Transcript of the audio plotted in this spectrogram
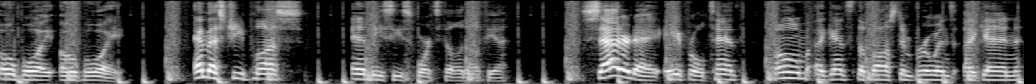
Oh boy, oh boy. MSG Plus, NBC Sports Philadelphia. Saturday, April 10th, home against the Boston Bruins again.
